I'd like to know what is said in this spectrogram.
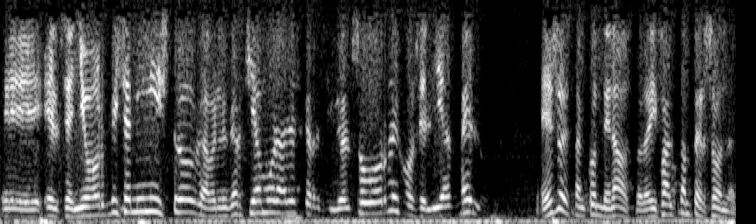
eh, el señor viceministro Gabriel García Morales que recibió el soborno y José Elías Melo. Esos están condenados, pero ahí faltan personas.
